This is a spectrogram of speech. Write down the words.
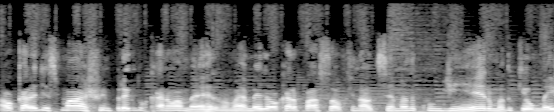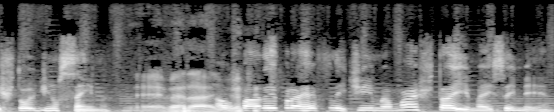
Aí o cara disse, macho, o emprego do cara é uma merda, mano, mas é melhor o cara passar o final de semana com dinheiro, mano, do que o mês todinho sem, mano. É verdade. Aí eu parei pra refletir, meu, macho, tá aí, mas é isso aí mesmo.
